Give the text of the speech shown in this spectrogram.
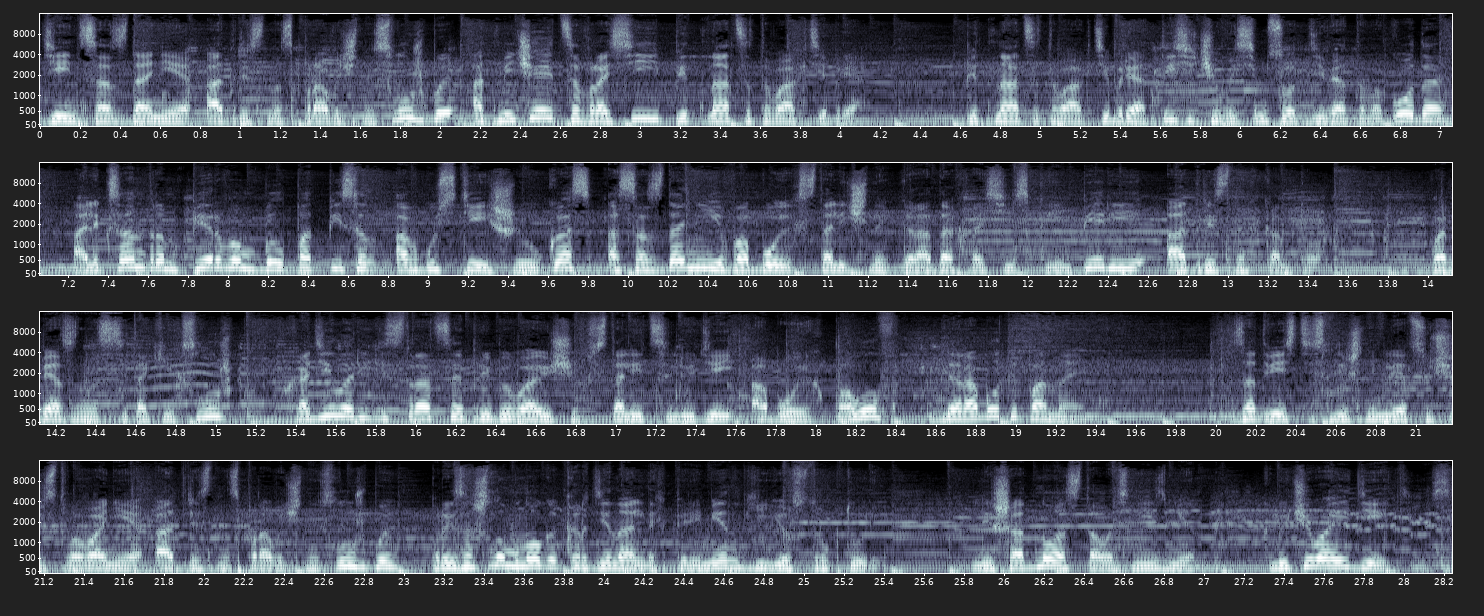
День создания адресно-справочной службы отмечается в России 15 октября. 15 октября 1809 года Александром I был подписан августейший указ о создании в обоих столичных городах Российской империи адресных контор. В обязанности таких служб входила регистрация пребывающих в столице людей обоих полов для работы по найму. За 200 с лишним лет существования адресно-справочной службы произошло много кардинальных перемен в ее структуре. Лишь одно осталось неизменным – ключевая деятельность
